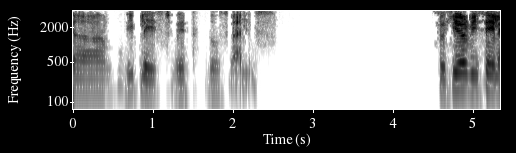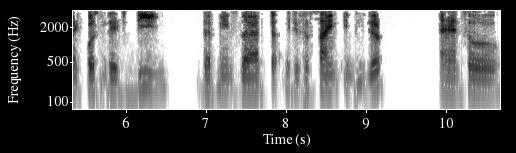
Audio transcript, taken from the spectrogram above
uh, replaced with those values. So here we say like percentage d that means that it is a signed integer and so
